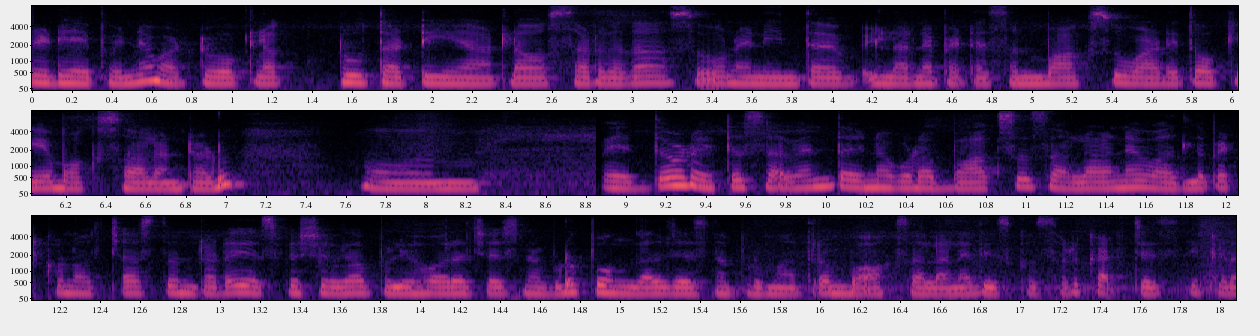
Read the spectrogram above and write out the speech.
రెడీ అయిపోయినాయి. వాడు టూ ఓ క్లాక్ టూ థర్టీ అట్లా వస్తాడు కదా. సో నేను ఇంత ఇలానే పెట్టేస్తాను. బాక్స్ వాడైతే ఒకే బాక్స్ చాలంటాడు. పెద్దోడైతే సెవెంత్ అయినా కూడా బాక్సెస్ అలానే వదిలిపెట్టుకొని వచ్చేస్తుంటాడు. ఎస్పెషల్గా పులిహోర చేసినప్పుడు పొంగల్ చేసినప్పుడు మాత్రం బాక్స్ అలానే తీసుకొస్తాడు. కట్ చేసి ఇక్కడ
